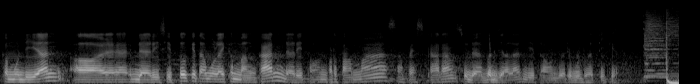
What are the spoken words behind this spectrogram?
Kemudian uh, dari situ kita mulai kembangkan dari tahun pertama sampai sekarang sudah berjalan di tahun 2023.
